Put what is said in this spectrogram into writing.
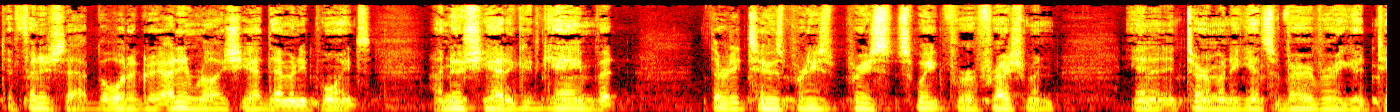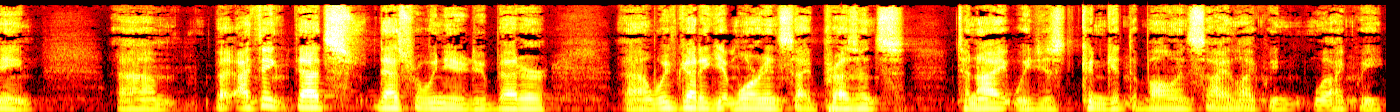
to finish that. But what a great! I didn't realize she had that many points. I knew she had a good game, but 32 is pretty pretty sweet for a freshman in a tournament against a very very good team. Um, but I think that's that's where we need to do better. Uh, we've got to get more inside presence tonight. We just couldn't get the ball inside like we like we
